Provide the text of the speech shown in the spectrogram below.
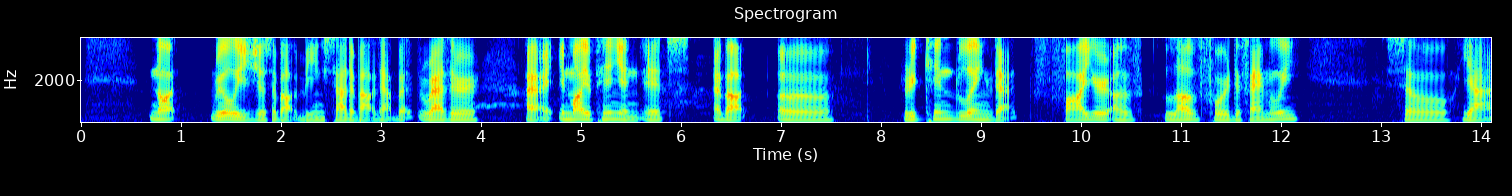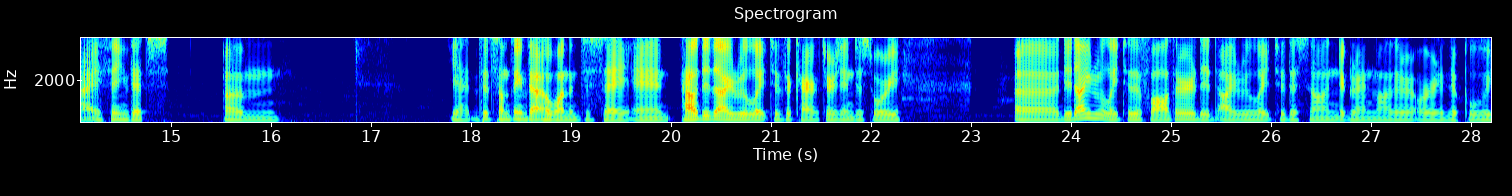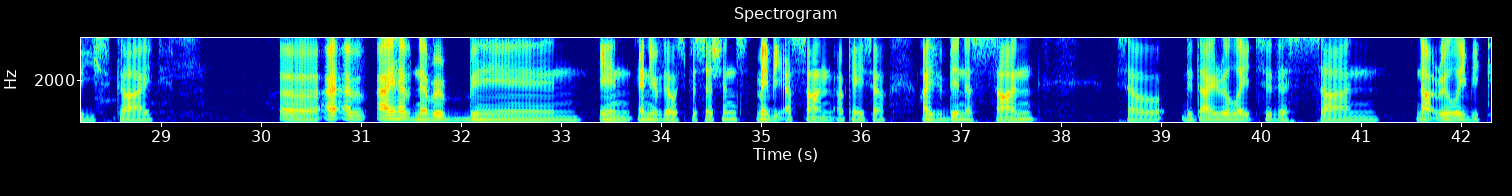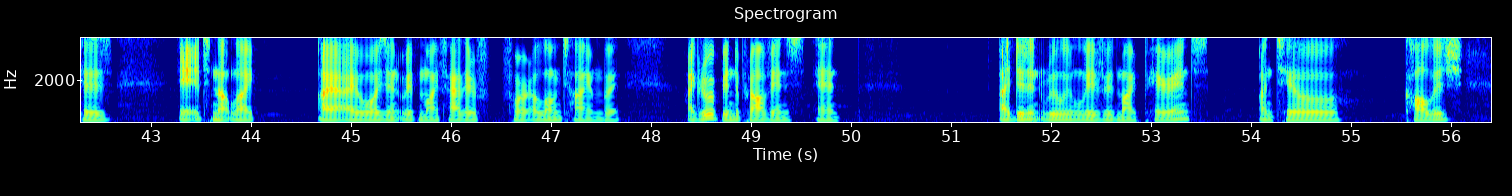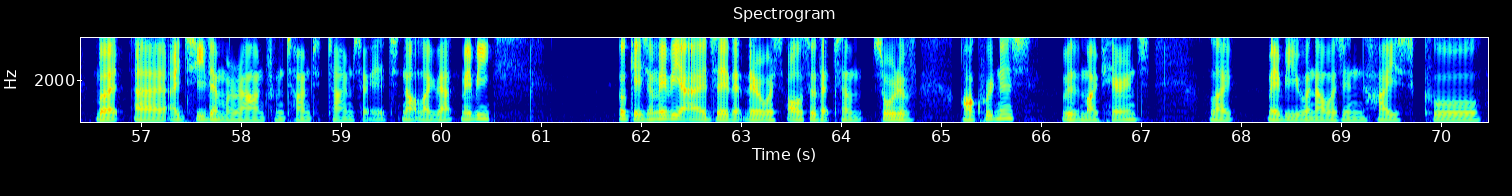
not really just about being sad about that, but rather, I, in my opinion, it's about uh, rekindling that fire of love for the family. So yeah, I think that's um yeah, that's something that I wanted to say. And how did I relate to the characters in the story? Uh, did I relate to the father? Did I relate to the son, the grandmother, or the police guy? Uh, I, I've I have never been in any of those positions. Maybe a son. Okay, so I've been a son. So did I relate to the son? Not really, because it's not like I, I wasn't with my father f- for a long time, but I grew up in the province and I didn't really live with my parents until college, but uh, I'd see them around from time to time, so it's not like that. Maybe, okay, so maybe I'd say that there was also that some sort of awkwardness with my parents, like maybe when I was in high school.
